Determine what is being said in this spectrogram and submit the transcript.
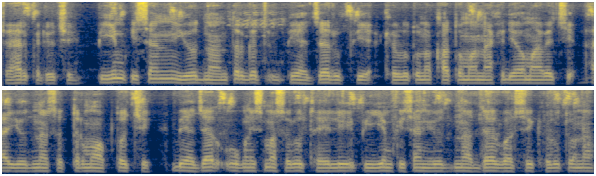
જાહેર કર્યો છે. પીએમ કિસાન યોજના અંતર્ગત બે હજાર રૂપિયા ખેડૂતોના ખાતામાં નાખી દેવામાં આવે છે. આ યોજના સત્તરમો હપ્તો છે. બે હજાર ઓગણીસમાં શરૂ થયેલી પીએમ કિસાન યોજના દર વર્ષે ખેડૂતોના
